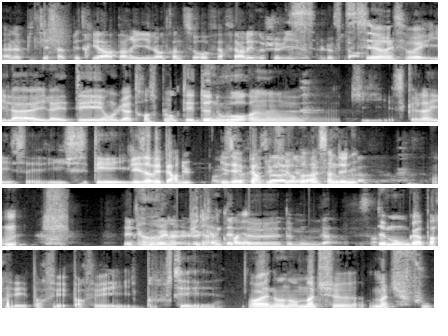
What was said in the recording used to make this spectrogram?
à la pitié salpêtrière à Paris. Il est en train de se refaire faire les deux chevilles. C'est vrai, c'est vrai. Il a, il a été, on lui a transplanté deux nouveaux reins, euh, qui, parce que là, il, il, il les avait perdus. On Ils avaient perdu sur, à Saint-Denis. Mm. Et du coup, Ah, ouais, le, putain, 4 incroyable. de, de Munga, ça? De mon gars, parfait, parfait, parfait. C'est, ouais, non, non, match, euh, match fou,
